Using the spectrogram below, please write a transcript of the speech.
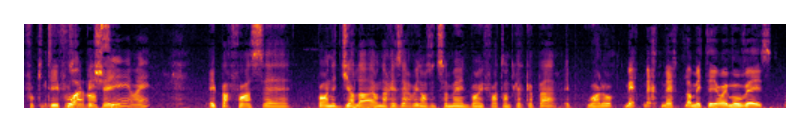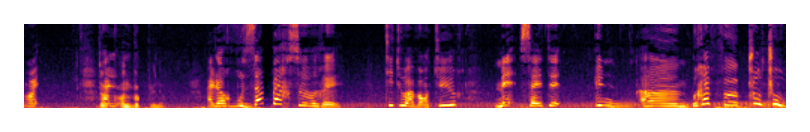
faut quitter, faut, Faut se dépêcher. avancer, ouais. Et parfois, c'est. Bon, on est déjà là on a réservé dans une semaine. Bon, il faut attendre quelque part. Et, ou alors, merde, merde, merde, la météo est mauvaise. Oui. Donc, on ne boucle plus, nous. Alors vous apercevrez Tito Aventure, mais ça a été une, un bref euh, tchou-tchou,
